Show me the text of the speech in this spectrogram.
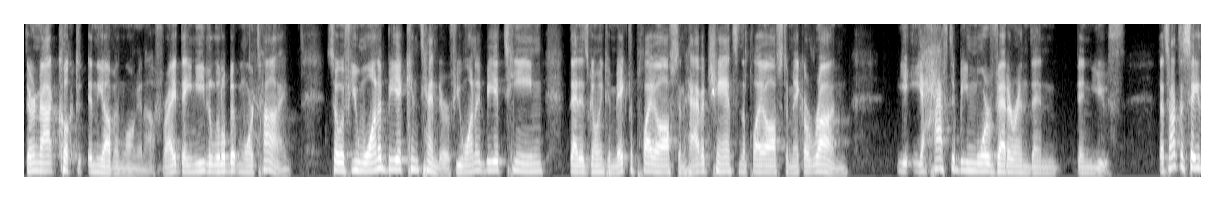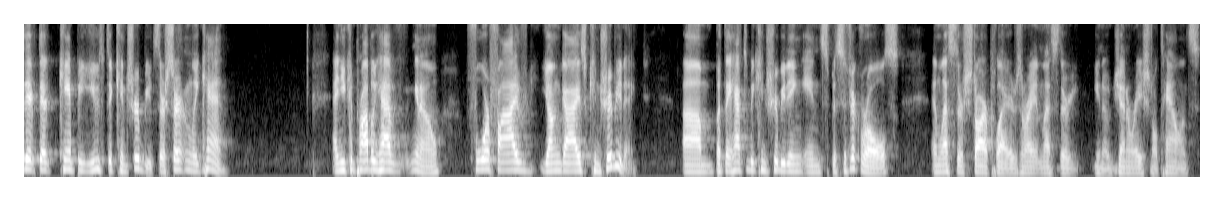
they're not cooked in the oven long enough, right? They need a little bit more time. So if you want to be a contender, if you want to be a team that is going to make the playoffs and have a chance in the playoffs to make a run, you, you have to be more veteran than than youth. That's not to say that there can't be youth that contributes. There certainly can. And you could probably have, you know, four or five young guys contributing. Um, but they have to be contributing in specific roles unless they're star players, right? Unless they're, you know, generational talents.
